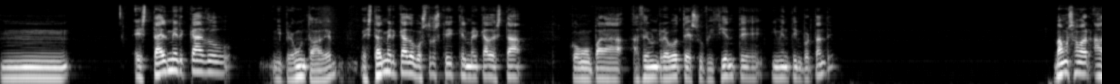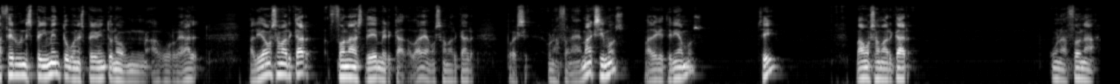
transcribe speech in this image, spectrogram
Mm, ¿Está el mercado, mi pregunta, ¿vale? ¿Está el mercado, vosotros creéis que el mercado está como para hacer un rebote suficientemente importante? Vamos a hacer un experimento, un experimento no, algo real, ¿vale? vamos a marcar zonas de mercado, ¿vale? Vamos a marcar, pues, una zona de máximos, ¿vale? Que teníamos, ¿sí? Vamos a marcar una zona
